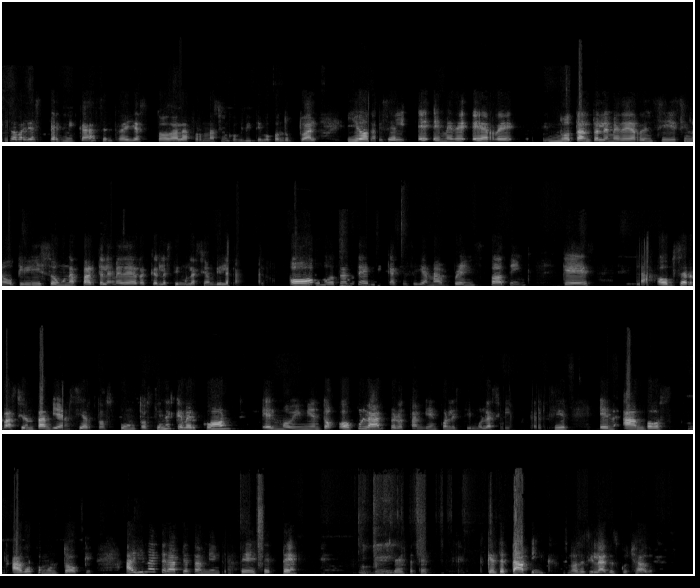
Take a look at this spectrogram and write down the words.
Hizo varias técnicas, entre ellas toda la formación cognitivo-conductual y otra es el EMDR, no tanto el MDR en sí, sino utilizo una parte del MDR que es la estimulación bilateral o otra técnica que se llama brain spotting, que es la observación también a ciertos puntos. Tiene que ver con el movimiento ocular, pero también con la estimulación, es decir, en ambos hago como un toque. Hay una terapia también que es TFT, TFT, que es de tapping, no sé si la has escuchado.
